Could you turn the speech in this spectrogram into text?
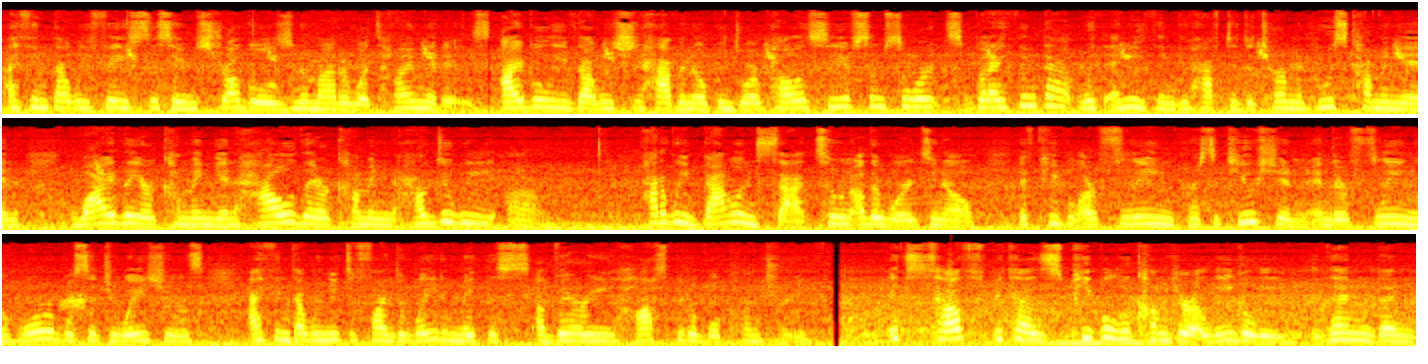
I think that we face the same struggles no matter what time it is. I believe that we should have an open door policy of some sorts, but I think that with anything, you have to determine who's coming in, why they are coming in, how they're coming, how do we, um, how do we balance that? So, in other words, you know, if people are fleeing persecution and they're fleeing horrible situations, I think that we need to find a way to make this a very hospitable country. It's tough because people who come here illegally, then then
